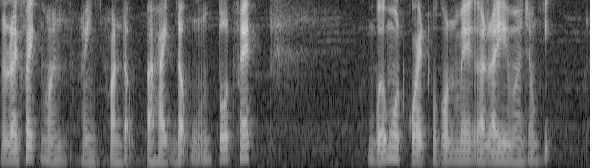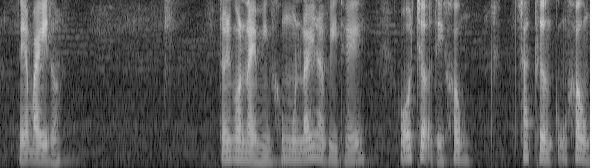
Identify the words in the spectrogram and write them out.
Reflex hoàn hành hoạt động à, hành động cũng tốt phết. Với một quẹt của con Mega Ray mà trong khi thế bay rồi. Cho nên con này mình không muốn lấy là vì thế. Hỗ trợ thì không sát thương cũng không.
